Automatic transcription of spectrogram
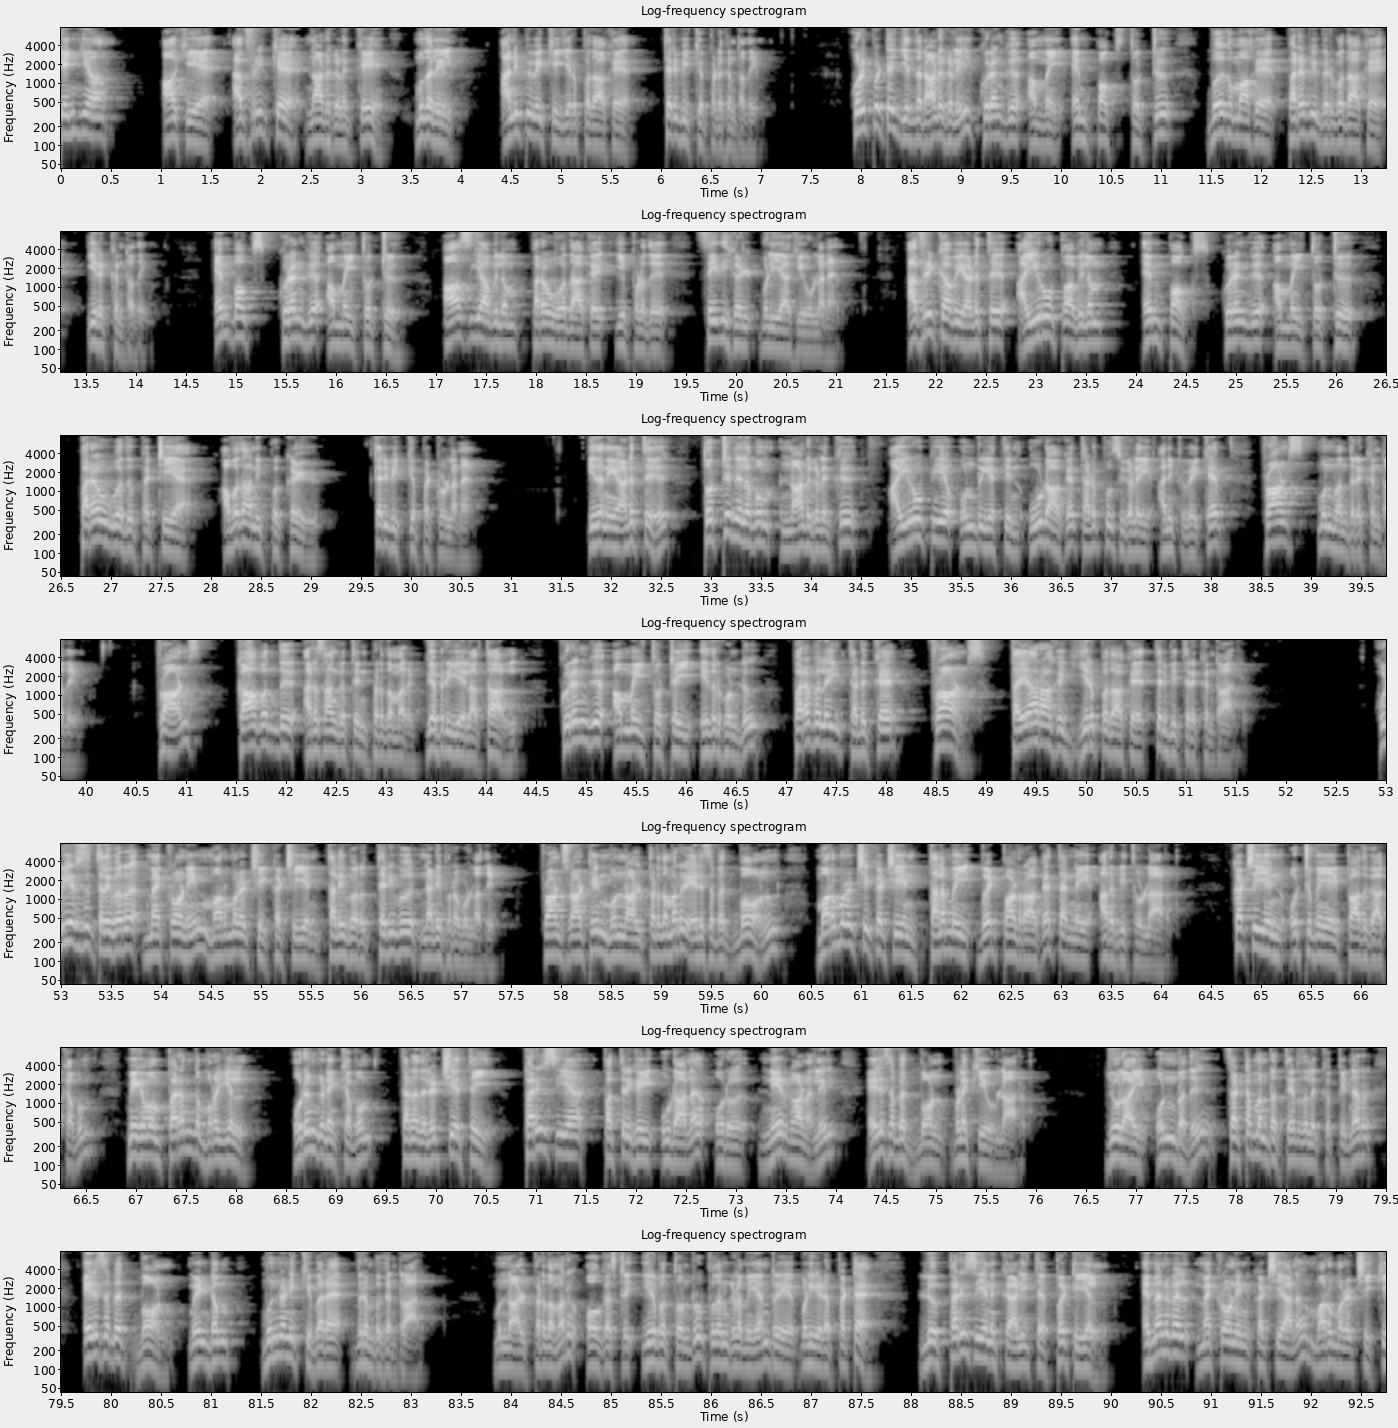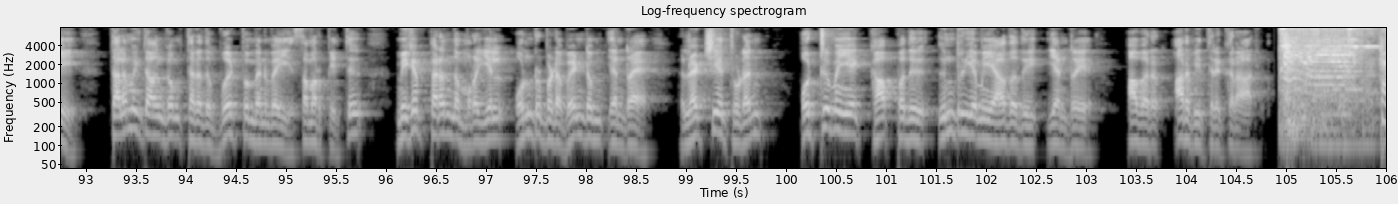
கென்யா ஆகிய ஆப்பிரிக்க நாடுகளுக்கே முதலில் அனுப்பி வைக்க இருப்பதாக தெரிவிக்கப்படுகின்றது. குறிப்பிட்ட இந்த நாடுகளில் குரங்கு அம்மை எம்பாக்ஸ் தொற்று வேகமாக பரவி வருவதாக இருக்கின்றது. எம்பாக்ஸ் குரங்கு அம்மை தொற்று ஆசியாவிலும் பரவுவதாக இப்பொழுது செய்திகள் வெளியாகியுள்ளன. ஆப்பிரிக்காவை அடுத்து ஐரோப்பாவிலும் எம்பாக்ஸ் குரங்கு அம்மை தொற்று பரவுவது பற்றிய அவதானிப்புகள் தெரிவிக்கப்பட்டுள்ளன. இதனை அடுத்து தொற்று நிலவும் நாடுகளுக்கு ஐரோப்பிய ஒன்றியத்தின் ஊடாக தடுப்பூசிகளை அனுப்பி வைக்க பிரான்ஸ் முன்வந்திருக்கின்றது. பிரான்ஸ் காபந்து அரசாங்கத்தின் பிரதமர் கெப்ரியேலத்தால் குரங்கு அம்மை தொற்றை எதிர்கொண்டு பரவலை தடுக்க பிரான்ஸ் தயாராக இருப்பதாக தெரிவித்திருக்கின்றார். குடியரசுத் தலைவர் மேக்ரோனின் மர்மலட்சி கட்சியின் தலைவர் தெரிவு நடைபெறவுள்ளது. பிரான்ஸ் நாட்டின் முன்னாள் பிரதமர் எலிசபெத் போன் மறுமலர்ச்சி கட்சியின் தலைமை வேட்பாளராக தன்னை அறிவித்துள்ளார். கட்சியின் ஒற்றுமையை பாதுகாக்கவும் மிகவும் பரந்த முறையில் ஒருங்கிணைக்கவும் தனது லட்சியத்தை பரிசிய பத்திரிகை ஊடான ஒரு நேர்காணலில் எலிசபெத் போன் விளக்கியுள்ளார். ஜூலை ஒன்பது சட்டமன்ற தேர்தலுக்கு பின்னர் எலிசபெத் போன் மீண்டும் முன்னணிக்கு வர விரும்புகின்றார். முன்னாள் பிரதமர் ஆகஸ்ட் இருபத்தொன்று புதன்கிழமை அன்று வெளியிடப்பட்ட லு பரிசியனுக்கு அளித்த பேட்டியில் எமனுவல் மெக்ரோனின் கட்சியான மறுமலர்ச்சிக்கு தலைமை தாங்கும் தனது வேட்பு மனுவை சமர்ப்பித்து மிக பரந்த முறையில் ஒன்றுபட வேண்டும் என்ற லட்சியத்துடன் ஒற்றுமையை காப்பது இன்றியமையாதது என்று அவர் அறிவித்திருக்கிறார்.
